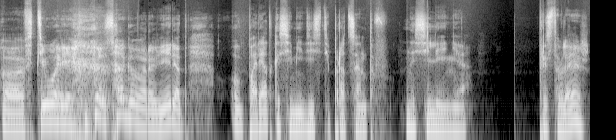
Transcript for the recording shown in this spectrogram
а, э, в теории заговора верят порядка 70% населения. Представляешь?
